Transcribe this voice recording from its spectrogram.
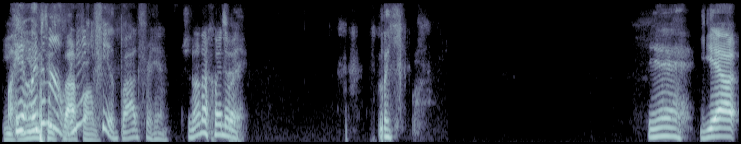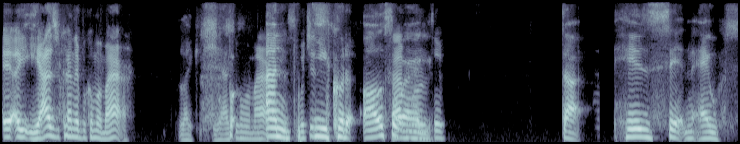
he's I, I used don't his know. I platform. never feel bad for him. Do you know that kind of way? Like, yeah. Yeah, i- i- he has kind of become a martyr. Like he has But- become a martyr, And which is you could also argue, that his sitting out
